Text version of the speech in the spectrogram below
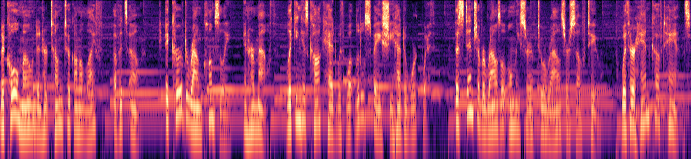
Nicole moaned and her tongue took on a life of its own. It curved around clumsily in her mouth, licking his cock head with what little space she had to work with. The stench of arousal only served to arouse herself too. With her handcuffed hands,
